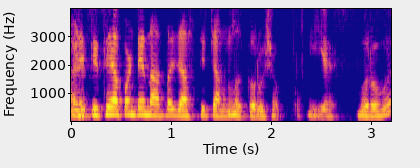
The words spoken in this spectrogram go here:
आणि तिथे आपण ते नातं जास्ती चांगलं करू शकतो. येस बरोबर?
